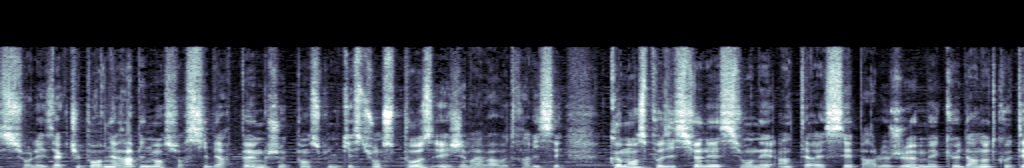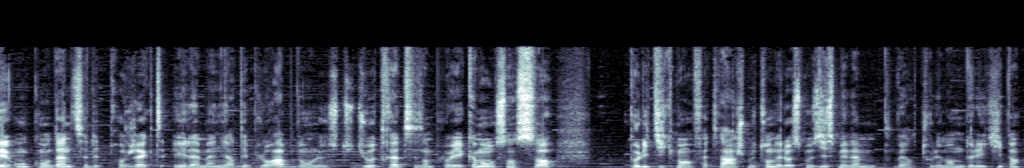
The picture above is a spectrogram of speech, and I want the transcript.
sur actus, pour revenir rapidement sur Cyberpunk, je pense qu'une question se pose, et j'aimerais avoir votre avis, c'est comment se positionner si on est intéressé par le jeu, mais que d'un autre côté, on condamne CD Projekt et la manière déplorable dont le studio traite ses employés. Comment on s'en sort politiquement en fait. Enfin, je me tourne vers l'osmosis, mais même vers tous les membres de l'équipe. hein.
